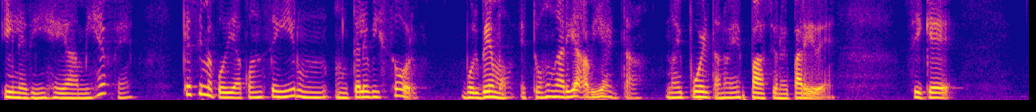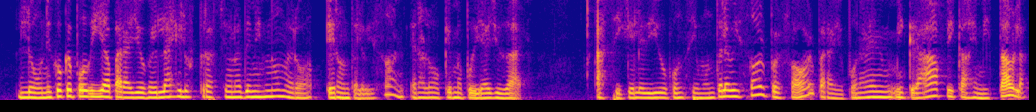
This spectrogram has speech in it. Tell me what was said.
y le dije a mi jefe que si me podía conseguir un, televisor. Volvemos, esto es un área abierta, no hay puerta, no hay espacio, no hay paredes. Así que lo único que podía para yo ver las ilustraciones de mis números era un televisor, era lo que me podía ayudar. Así que le digo, consigo un televisor, por favor, para yo poner mis gráficas y mis tablas.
